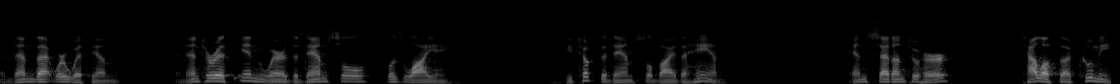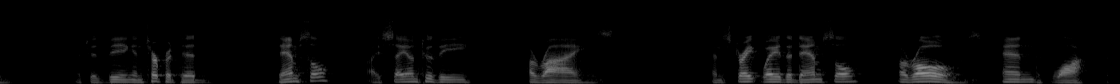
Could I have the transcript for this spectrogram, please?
and them that were with him, and entereth in where the damsel was lying. And he took the damsel by the hand, and said unto her, Talitha cumi, which is being interpreted, Damsel, I say unto thee, arise. And straightway the damsel arose and walked,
